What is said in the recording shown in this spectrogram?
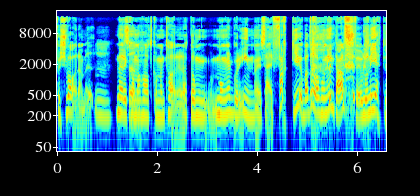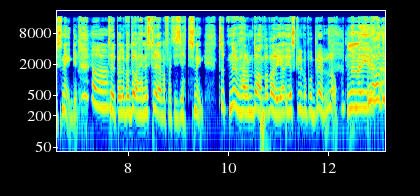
försvara mig. Mm. När det Same. kommer hatkommentarer. Att de, många går in och är så här: fuck you, vadå hon är inte alls ful, hon är jättesnygg. Typ, eller vadå hennes tröja var faktiskt jättesnygg. Typ nu häromdagen, vad var det? Jag, jag skulle gå på bröllop. Nej, men det Och jag hade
